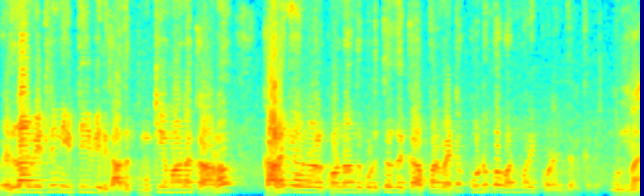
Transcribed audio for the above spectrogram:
எல்லா வீட்லயும் நீங்க டிவி இருக்கு. அதுக்கு முக்கியமான காரணம் கலைஞர் அவர்கள் கொண்டு வந்து கொடுத்ததுக்கு அப்புறமேட்டு குடும்ப வன்முறை குறைந்து இருக்குது உண்மை.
